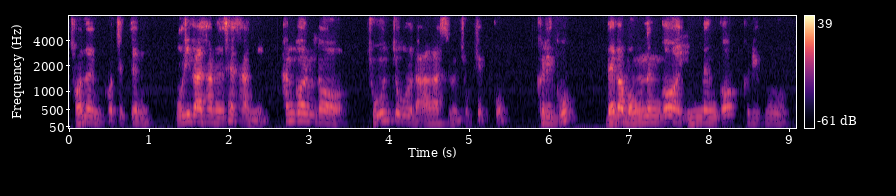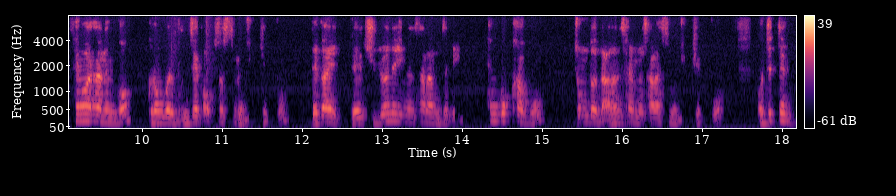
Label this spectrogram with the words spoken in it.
저는 어쨌든 우리가 사는 세상이 한 걸음 더 좋은 쪽으로 나아갔으면 좋겠고 그리고 내가 먹는 거, 입는 거, 그리고 생활하는 거 그런 거에 문제가 없었으면 좋겠고 내가 내 주변에 있는 사람들이 행복하고 좀 더 나은 삶을 살았으면 좋겠고 어쨌든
